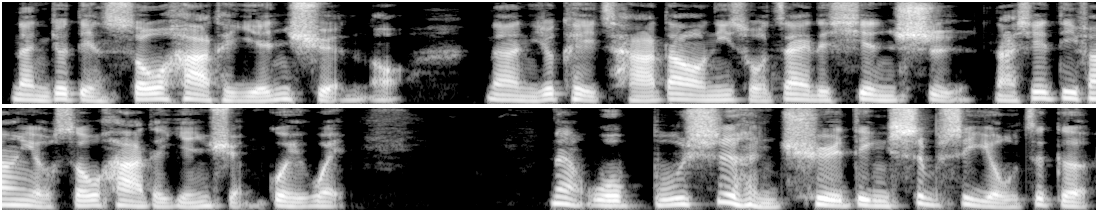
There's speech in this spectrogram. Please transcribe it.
那你就点 So Hot 严选哦，那你就可以查到你所在的县市哪些地方有 So Hot 的严选柜位。那我不是很确定是不是有这个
